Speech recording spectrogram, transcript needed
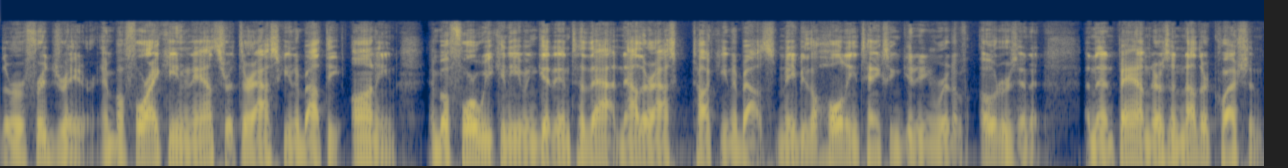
the refrigerator. And before I can even answer it, they're asking about the awning. And before we can even get into that, now they're ask, talking about maybe the holding tanks and getting rid of odors in it. And then, bam, there's another question.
